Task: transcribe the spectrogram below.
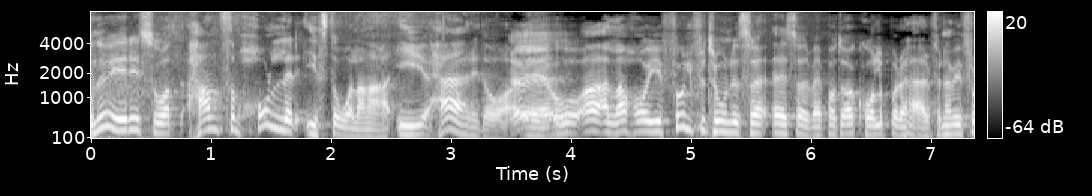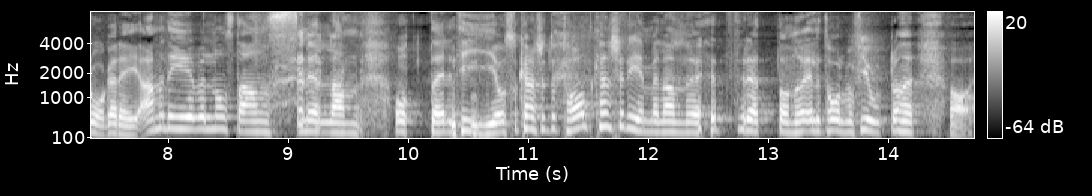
Och nu är det så att han som håller i stålarna är här idag. Eh, Och alla har ju full förtroende eh, Söderberg på att du har koll på det här. För när vi frågar dig, ja men det är väl någonstans mellan 8 eller 10 och så kanske totalt kanske det är mellan eh, 13 eller 12 och 14. Ja,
